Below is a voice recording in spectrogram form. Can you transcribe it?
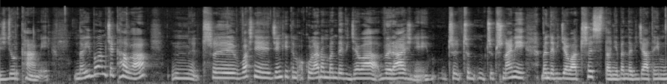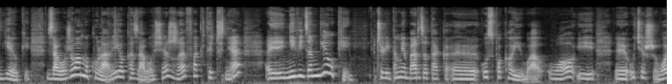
z dziurkami. No i byłam ciekawa, mm, czy właśnie dzięki tym okularom będę widziała wyraźniej, czy, czy, czy przynajmniej będę widziała czysto, nie będę widziała tej mgiełki. Założyłam okulary i okazało się, że faktycznie nie widzę mgiełki. Czyli to mnie bardzo tak y, uspokoiło i y, ucieszyło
